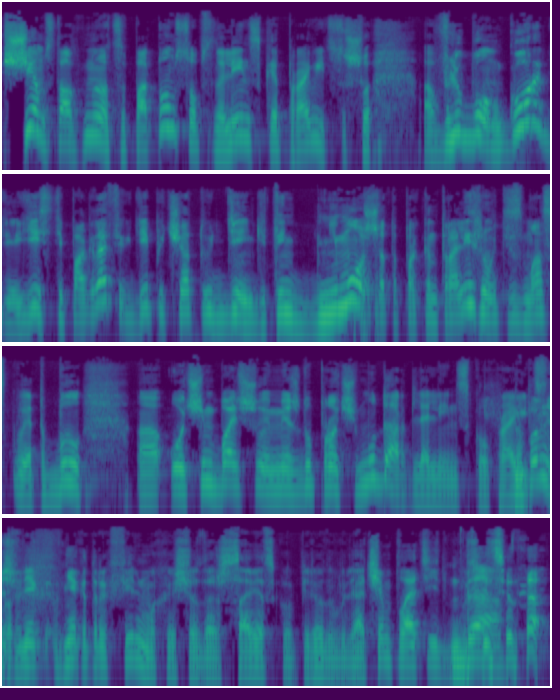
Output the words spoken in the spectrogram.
С чем столкнется потом, собственно, ленинское правительство, что а, в любом городе есть типография, где печатают деньги. Ты не можешь это проконтролировать из Москвы. Это был а, очень большой, между прочим, удар для ленинского правительства. Ну, помнишь, в, не- в некоторых фильмах еще даже советского периода были, а чем платить будете? Да.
